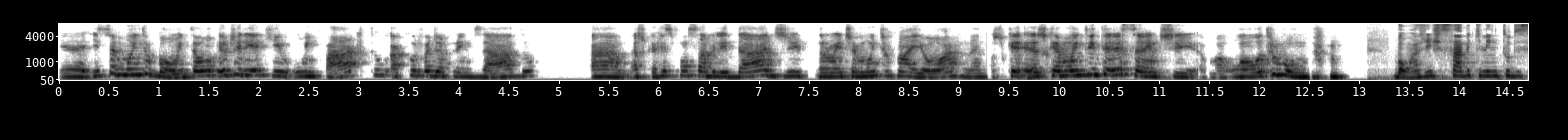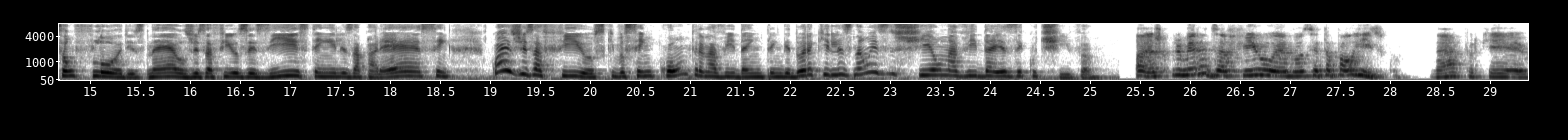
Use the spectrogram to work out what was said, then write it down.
É, isso é muito bom. Então, eu diria que o impacto, a curva de aprendizado, a, acho que a responsabilidade normalmente é muito maior, né? Acho que, acho que é muito interessante, um outro mundo. Bom, a gente sabe que nem tudo são flores, né? Os desafios existem, eles aparecem. Quais desafios que você encontra na vida empreendedora que eles não existiam na vida executiva? Olha, acho que o primeiro desafio é você topar o risco, né? Porque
